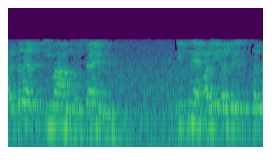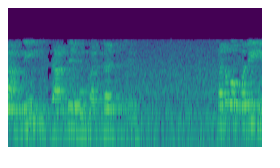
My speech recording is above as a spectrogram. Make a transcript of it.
હજરત ઇમામ હુસૈન ઇબ્ને અલી અલૈહિસ્સલામની જાતે મુકદ્દસ છે સર્વોપરી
